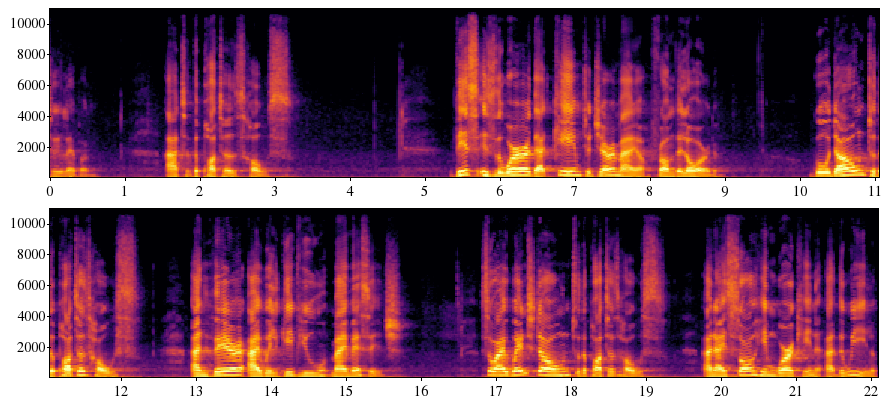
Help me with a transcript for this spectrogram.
to 11. At the potter's house. This is the word that came to Jeremiah from the Lord. Go down to the potter's house, and there I will give you my message. So I went down to the potter's house, and I saw him working at the wheel.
